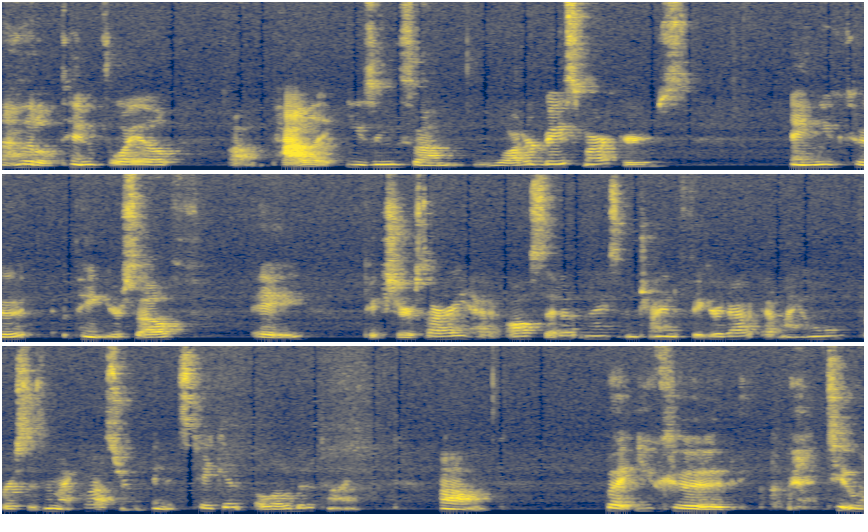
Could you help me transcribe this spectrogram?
a little tinfoil um, palette using some water-based markers, and you could paint yourself a picture. Sorry, had it all set up nice. I'm trying to figure it out at my home versus in my classroom, and it's taken a little bit of time. Um, but you could do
